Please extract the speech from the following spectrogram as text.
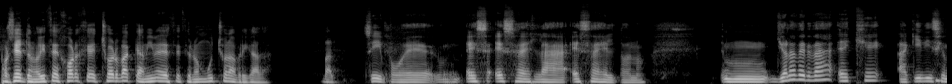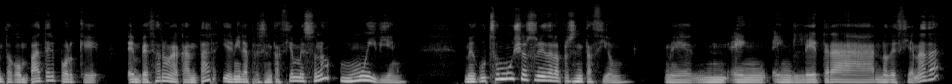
Por cierto, nos dice Jorge Chorba que a mí me decepcionó mucho la brigada. Vale. Sí, pues mm, es- esa es la, ese es el tono. Mm, Yo la verdad es que aquí disiento con Pater porque empezaron a cantar y a mí la presentación me sonó muy bien. Me gustó mucho el sonido de la presentación. Me- en, en letra no decía nada,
